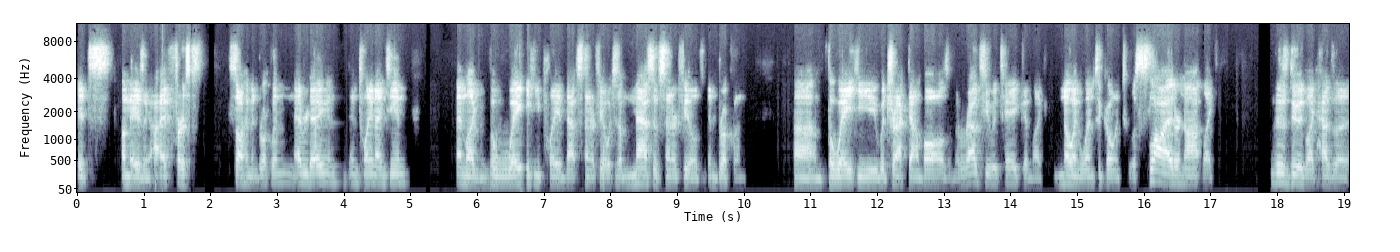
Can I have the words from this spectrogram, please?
it's amazing I first saw him in Brooklyn every day in, in 2019. And like the way he played that center field, which is a massive center field in Brooklyn, um, the way he would track down balls and the routes he would take, and like knowing when to go into a slide or not. Like this dude like has a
